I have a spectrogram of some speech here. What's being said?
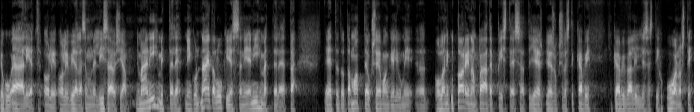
joku ääliöt oli, oli vielä semmoinen lisäys. Ja, ja mä en ihmettele, niin kuin näitä lukiessa, niin en ihmettele, että, että tota Matteuksen evankeliumi olla niin kuin tarinan päätepisteessä, että Jeesukselle sitten kävi, kävi välillisesti huonosti.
